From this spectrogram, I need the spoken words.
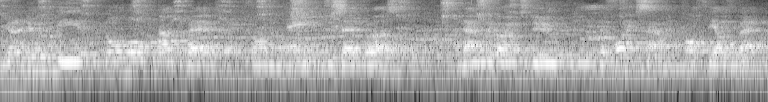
We're going to do the normal alphabet from A to Z first, and then we're going to do the phonics sound of the alphabet.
